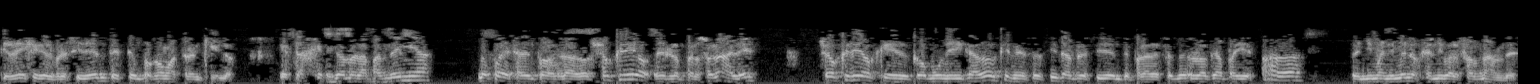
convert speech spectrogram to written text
que deje que el presidente esté un poco más tranquilo. Está gestionando la pandemia, no puede estar en todos lados. Yo creo, en lo personal, ¿eh? yo creo que el comunicador que necesita el presidente para defenderlo a capa y espada, es ni más ni menos que Aníbal Fernández.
